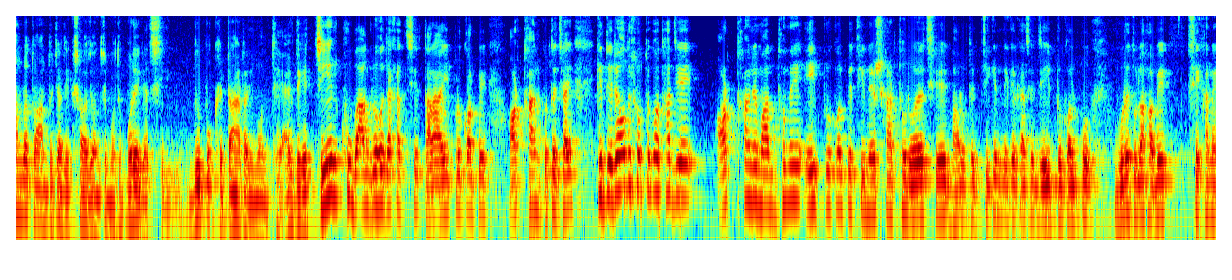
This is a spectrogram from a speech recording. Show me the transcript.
আমরা তো আন্তর্জাতিক ষড়যন্ত্রের মধ্যে পড়ে গেছি। দুপক্ষের টানাটানির মধ্যে একদিকে চীন খুব আগ্রহ দেখাচ্ছে, তারা এই প্রকল্পে অর্থায়ন করতে চায়। কিন্তু এটাও তো সত্য কথা যে অর্থায়নের মাধ্যমে এই প্রকল্পে চীনের স্বার্থ রয়েছে। ভারতের চিকেন নেকের কাছে যে এই প্রকল্প গড়ে তোলা হবে, সেখানে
